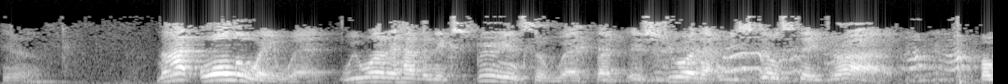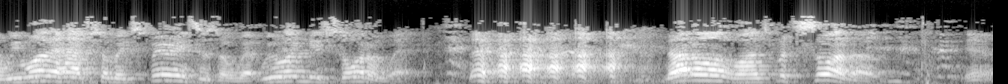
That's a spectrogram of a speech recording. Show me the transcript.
You know? Not all the way wet. We want to have an experience of wet, but ensure that we still stay dry. But we want to have some experiences of wet. We want to be sort of wet. Not all at once, but sort of. Yeah.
